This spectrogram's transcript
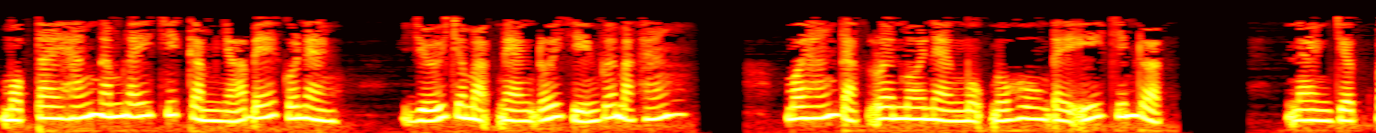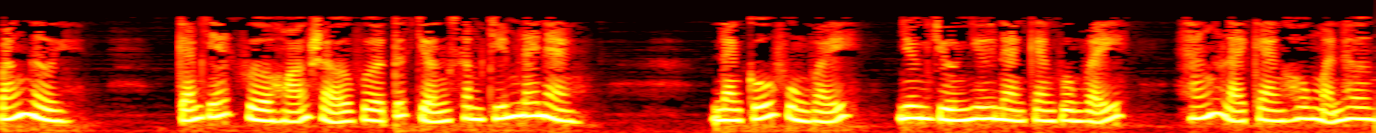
Một tay hắn nắm lấy chiếc cầm nhỏ bé của nàng, giữ cho mặt nàng đối diện với mặt hắn. Môi hắn đặt lên môi nàng một nụ hôn đầy ý chiếm đoạt. Nàng giật bắn người. Cảm giác vừa hoảng sợ vừa tức giận xâm chiếm lấy nàng. Nàng cố vùng vẫy, nhưng dường như nàng càng vùng vẫy, hắn lại càng hôn mạnh hơn.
